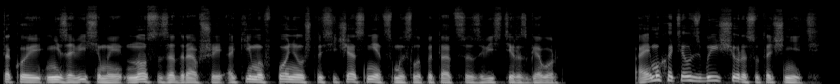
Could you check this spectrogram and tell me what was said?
такой независимый, нос задравший, Акимов понял, что сейчас нет смысла пытаться завести разговор. А ему хотелось бы еще раз уточнить,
